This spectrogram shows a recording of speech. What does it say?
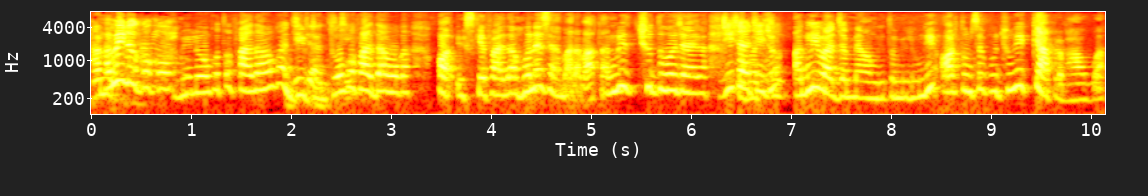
हम हम लोगों को। हमें लोगों को तो फ़ायदा होगा जीव जंतुओं को फ़ायदा होगा और इसके फ़ायदा होने से हमारा वातावरण भी शुद्ध हो जाएगा। जी तो चाची जो। जी। अगली बार जब मैं आऊँगी तो मिलूँगी और तुमसे पूछूँगी क्या प्रभाव हुआ।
